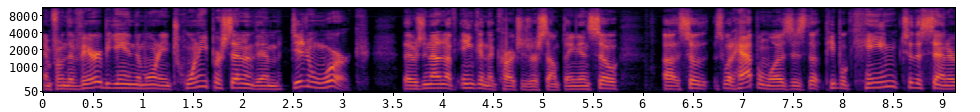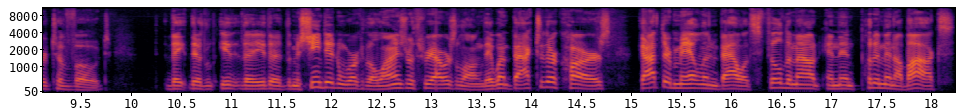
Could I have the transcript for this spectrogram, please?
and from the very beginning of the morning, 20% of them didn't work. There was not enough ink in the cartridge or something, and so, uh, so, so what happened was is that people came to the center to vote. They, they're- either, either the machine didn't work, or the lines were three hours long. They went back to their cars, got their mail-in ballots, filled them out, and then put them in a box.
